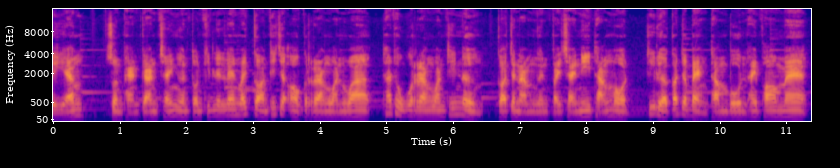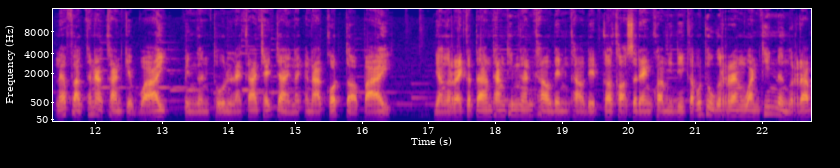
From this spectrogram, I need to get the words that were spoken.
ลียงส่วนแผนการใช้เงินตนคิดเล่นๆไว้ก่อนที่จะออกรางวัลว่า ถ้าถูกรางวัลที่หนึ่งก็จะนำเงินไปใช้หนี้ทั้งหมด ที่เหลือก็จะแบ่งทำบุญให้พ่อแม่ และฝากธนาคารเก็บไว้ เป็นเงินทุนและค่าใช้จ่ายในอนาคตต่อไป อย่างไรก็ตามทางทีมงานข่าวเด่นข่าวเด็ดก็ขอแสดงความยินดีกับผู้ถูกรางวัลที่ 1 รับ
